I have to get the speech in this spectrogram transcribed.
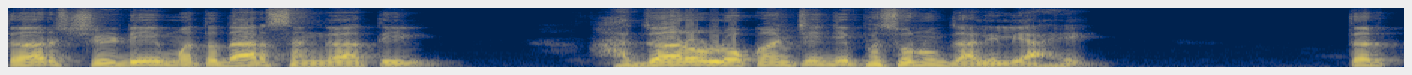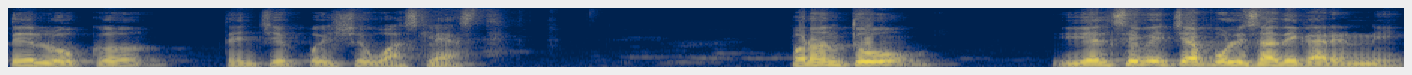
तर शिर्डी मतदारसंघातील हजारो लोकांची जी फसवणूक झालेली आहे तर ते लोक त्यांचे पैसे वाचले असते. परंतु एल सी बीच्या पोलीस अधिकाऱ्यांनी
